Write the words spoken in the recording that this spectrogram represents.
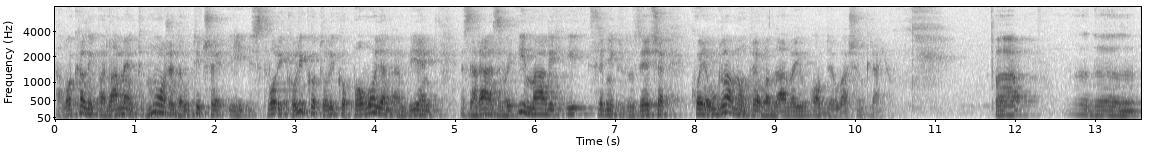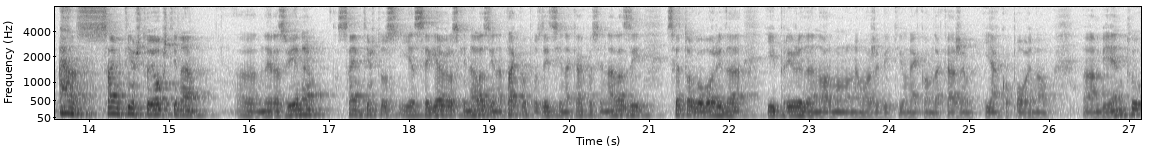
lokalni parlament može da utiče i stvori koliko toliko povoljan ambijent za razvoj i malih i srednjih preduzeća koje uglavnom prevladavaju ovde u vašem kraju? Pa, samim tim što je opština nerazvijena, samim tim što je se geografski nalazi na takvoj poziciji na kakvoj se nalazi, sve to govori da i privreda normalno ne može biti u nekom, da kažem, jako povoljnom ambijentu,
